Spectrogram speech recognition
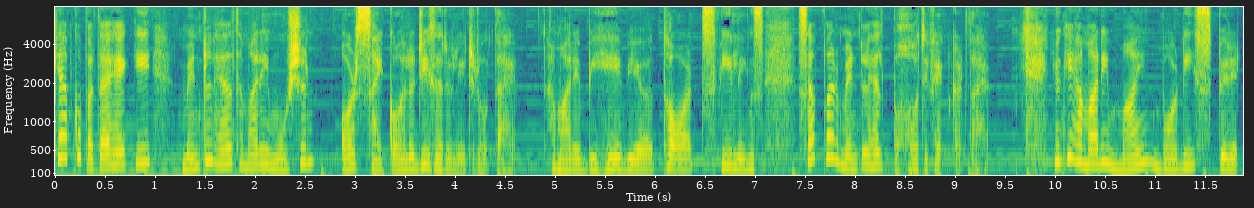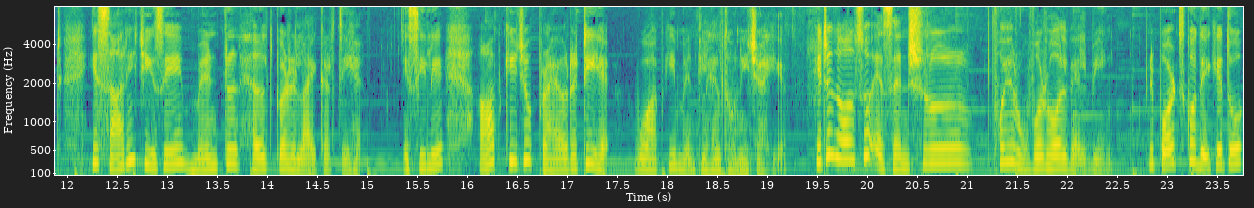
क्या आपको पता है कि मेंटल हेल्थ हमारे इमोशन और साइकोलॉजी से रिलेटेड होता है? हमारे बिहेवियर थॉट्स फीलिंग्स सब पर मेंटल हेल्थ बहुत इफ़ेक्ट करता है। क्योंकि हमारी माइंड बॉडी स्पिरिट ये सारी चीज़ें मेंटल हेल्थ पर रिलाई करती हैं। इसीलिए आपकी जो प्रायोरिटी है, वो आपकी मेंटल हेल्थ होनी चाहिए। It is also essential for your overall wellbeing reports को देखें तो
